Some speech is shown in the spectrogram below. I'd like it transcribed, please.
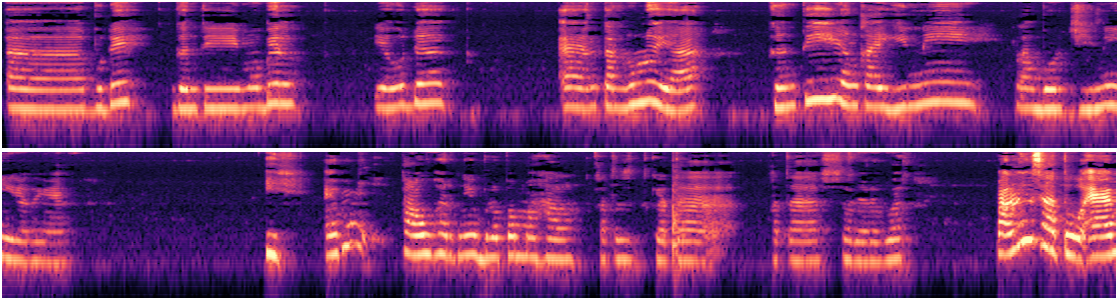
eh bude ganti mobil. Ya udah eh ntar dulu ya. Ganti yang kayak gini Lamborghini katanya. Ih emang tahu harganya berapa mahal? kata kata kata saudara gue paling 1 m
